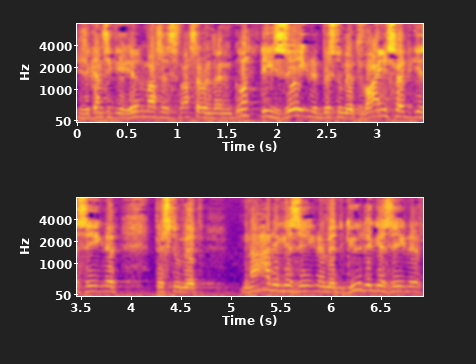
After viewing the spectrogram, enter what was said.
Diese ganze Gehirnmasse ist Wasser. Und wenn Gott dich segnet, bist du mit Weisheit gesegnet, bist du mit Gnade gesegnet, mit Güte gesegnet.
